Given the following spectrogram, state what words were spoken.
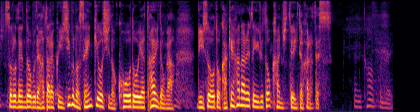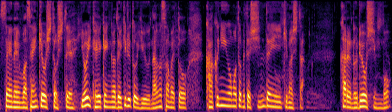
その伝道部で働く一部の宣教師の行動や態度が理想とかけ離れていると感じていたからです。青年は宣教師として良い経験ができるという慰めと確認を求めて神殿へ行きました。彼の両親も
